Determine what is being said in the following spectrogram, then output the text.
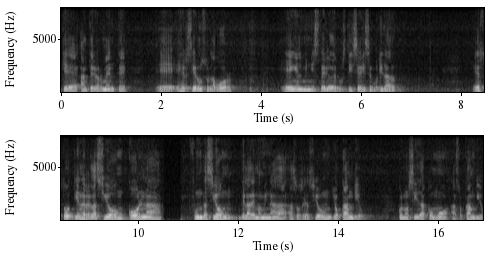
que anteriormente eh, ejercieron su labor en el Ministerio de Justicia y Seguridad. Esto tiene relación con la fundación de la denominada Asociación Yo Cambio, conocida como Asocambio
